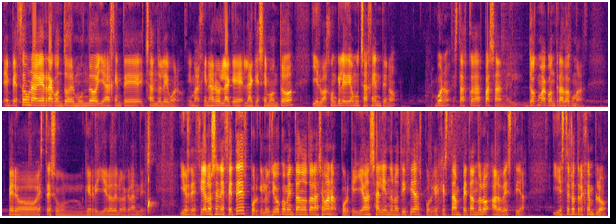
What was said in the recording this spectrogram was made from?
empezó una guerra con todo el mundo, ya gente echándole, bueno, imaginaros la que, la que se montó y el bajón que le dio a mucha gente, ¿no? Bueno, estas cosas pasan, el dogma contra dogma, pero este es un guerrillero de los grandes. Y os decía los NFTs porque los llevo comentando toda la semana, porque llevan saliendo noticias, porque es que están petándolo a lo bestia. Y este es otro ejemplo.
